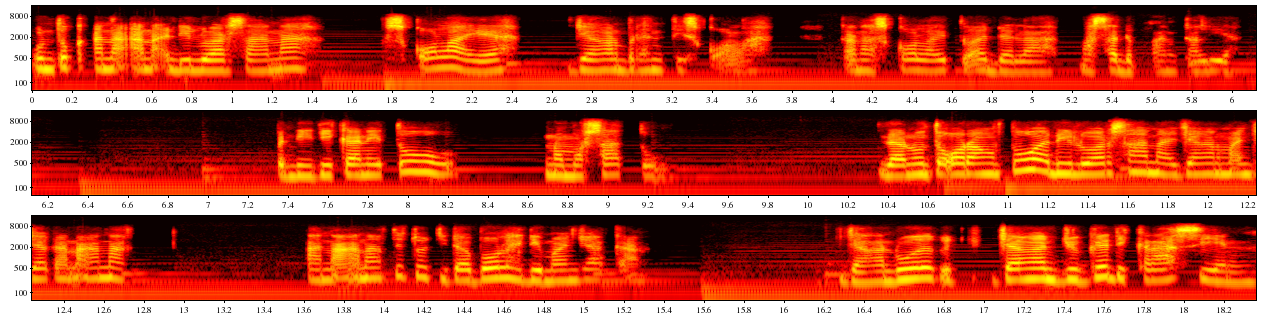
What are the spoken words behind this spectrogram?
untuk anak-anak di luar sana sekolah ya, jangan berhenti sekolah karena sekolah itu adalah masa depan kalian. Pendidikan itu nomor satu. Dan untuk orang tua di luar sana jangan manjakan anak anak-anak itu tidak boleh dimanjakan. Jangan dulu, jangan juga dikerasin.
